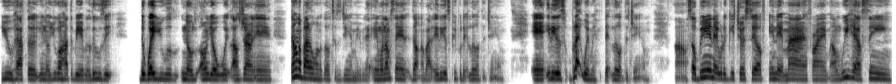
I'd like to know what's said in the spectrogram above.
You have to you know you're gonna have to be able to lose it the way you you know on your weight loss journey. And don't nobody want to go to the gym every day. And when i'm saying don't nobody it is people that love the gym. And it is black women that love the gym. Uh, so being able to get yourself in that mind frame, um, we have seen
